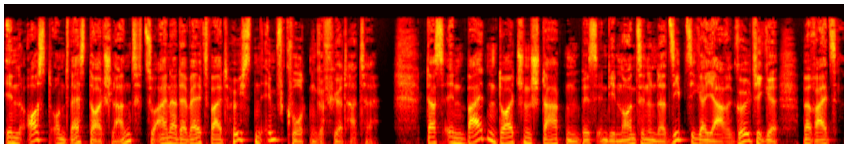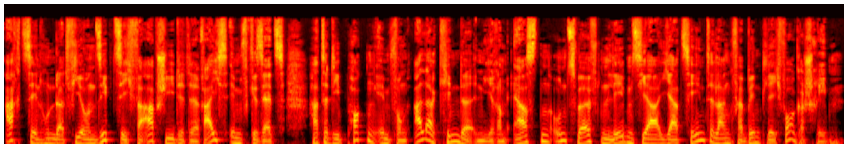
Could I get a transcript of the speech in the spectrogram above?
in Ost- und Westdeutschland zu einer der weltweit höchsten Impfquoten geführt hatte. Das in beiden deutschen Staaten bis in die 1970er Jahre gültige, bereits 1874 verabschiedete Reichsimpfgesetz hatte die Pockenimpfung aller Kinder in ihrem ersten und zwölften Lebensjahr jahrzehntelang verbindlich vorgeschrieben.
